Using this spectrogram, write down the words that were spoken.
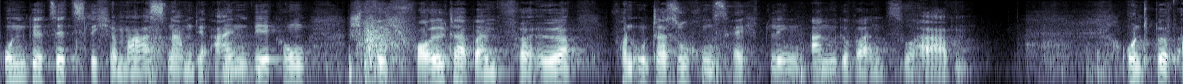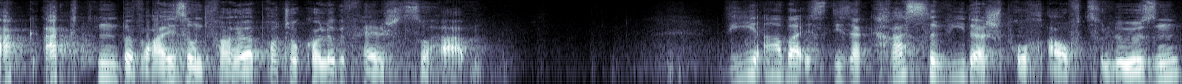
ungesetzliche Maßnahmen der Einwirkung, sprich Folter beim Verhör von Untersuchungshäftlingen angewandt zu haben und Akten, Beweise und Verhörprotokolle gefälscht zu haben. Wie aber ist dieser krasse Widerspruch aufzulösen,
